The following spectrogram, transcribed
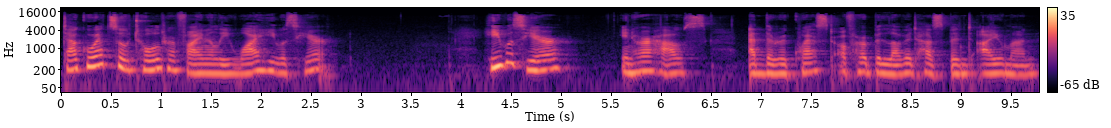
Takuetsu told her finally why he was here. He was here in her house at the request of her beloved husband Ayuman.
